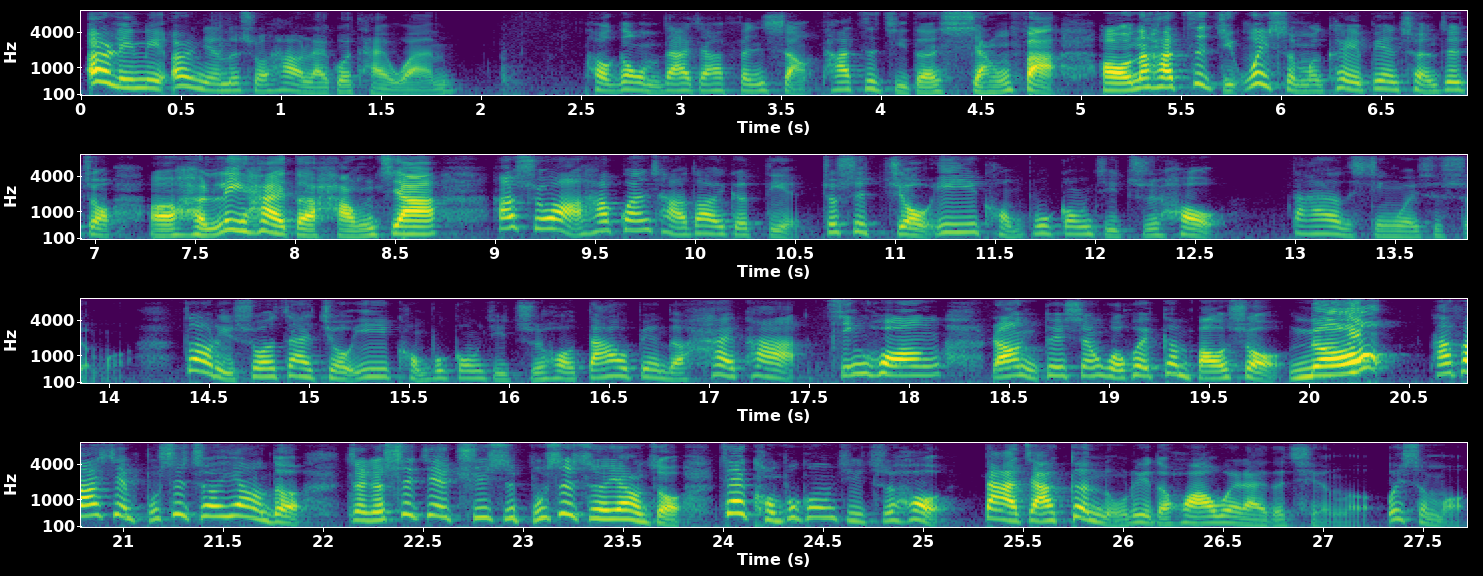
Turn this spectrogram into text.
二零零二年的时候，他有来过台湾，好跟我们大家分享他自己的想法。好，那他自己为什么可以变成这种呃很厉害的行家？他说啊，他观察到一个点，就是九一一恐怖攻击之后，大家的行为是什么？照理说，在九一一恐怖攻击之后，大家会变得害怕、惊慌，然后你对生活会更保守。No。他发现不是这样的，整个世界趋势不是这样走。在恐怖攻击之后，大家更努力的花未来的钱了。为什么？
